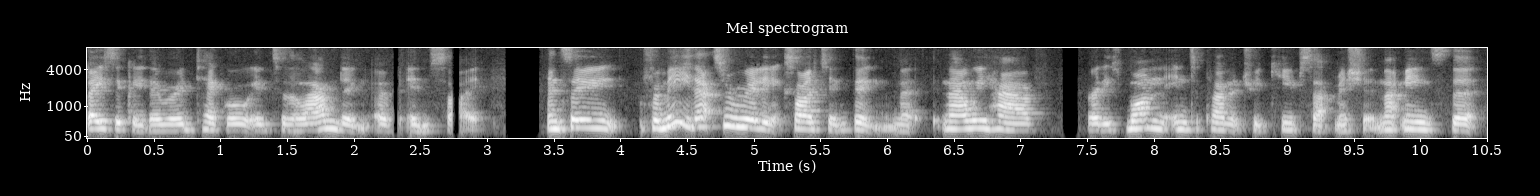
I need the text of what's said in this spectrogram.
Basically, they were integral into the landing of Insight. And so, for me, that's a really exciting thing. That now we have at least one interplanetary CubeSat mission. That means that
